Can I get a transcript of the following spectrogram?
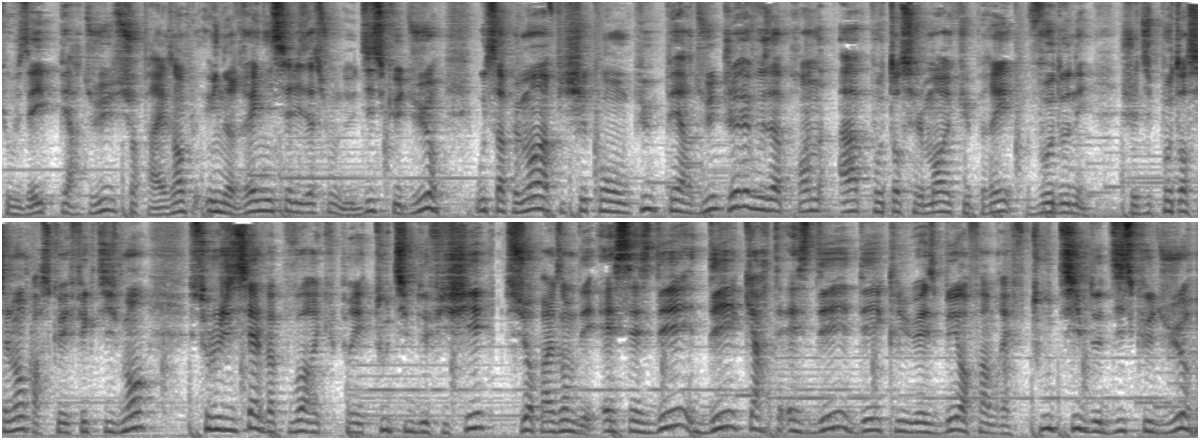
que vous avez perdus sur par exemple une réinitialisation de disque dur ou simplement un fichier corrompu perdu. Je vais vous apprendre à potentiellement récupérer vos données. Je dis potentiellement parce qu'effectivement ce logiciel va pouvoir récupérer tout type de fichiers sur par exemple des SSD, des cartes SD, des clés USB enfin bref, tout type de disque dur.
